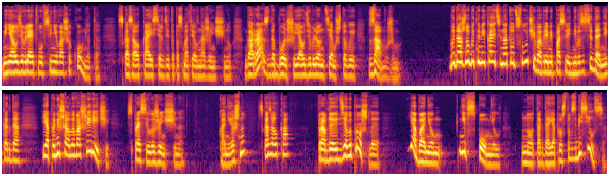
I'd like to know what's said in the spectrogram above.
«Меня удивляет вовсе не ваша комната», — сказал Кай, сердито посмотрел на женщину. «Гораздо больше я удивлен тем, что вы замужем». «Вы, должно быть, намекаете на тот случай во время последнего заседания, когда я помешала вашей речи?» — спросила женщина. «Конечно», — сказал Ка. «Правда, дело прошлое. Я бы о нем не вспомнил, но тогда я просто взбесился».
